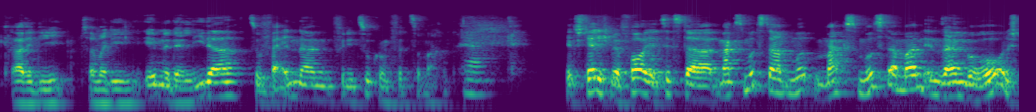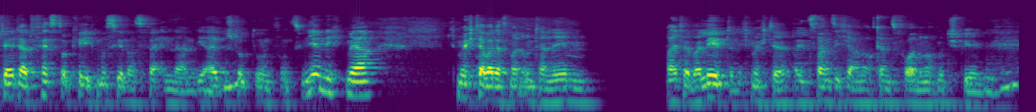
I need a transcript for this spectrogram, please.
gerade die, sagen wir, die Ebene der Lieder zu verändern, für die Zukunft fit zu machen. Ja. Jetzt stelle ich mir vor, jetzt sitzt da Max, Muster, Max Mustermann in seinem Büro und stellt halt fest, okay, ich muss hier was verändern. Die alten mhm. Strukturen funktionieren nicht mehr. Ich möchte aber, dass mein Unternehmen weiter überlebt und ich möchte in 20 Jahren auch ganz vorne noch mitspielen. Mhm.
